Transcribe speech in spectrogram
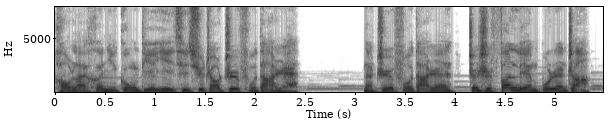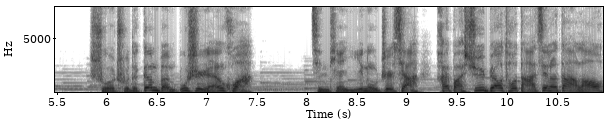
后来和你公爹一起去找知府大人，那知府大人真是翻脸不认账。”说出的根本不是人话，今天一怒之下还把徐镖头打进了大牢。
